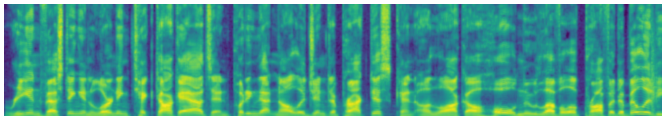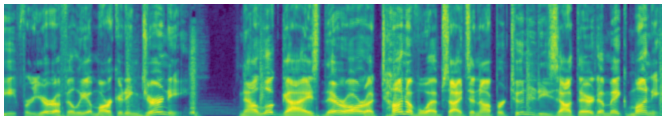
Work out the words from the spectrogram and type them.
Reinvesting in learning TikTok ads and putting that knowledge into practice can unlock a whole new level of profitability for your affiliate marketing journey. Now look guys, there are a ton of websites and opportunities out there to make money,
